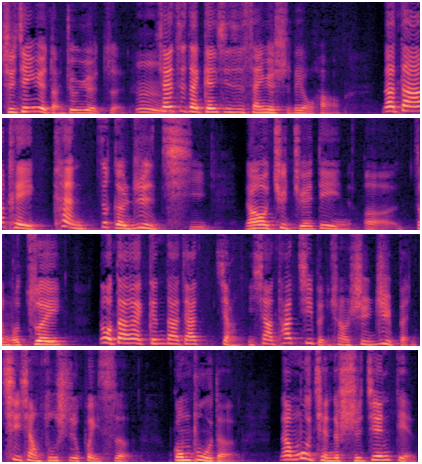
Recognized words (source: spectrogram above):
时间越短就越准。嗯，下一次再更新是三月十六号。那大家可以看这个日期，然后去决定呃怎么追。那我大概跟大家讲一下，它基本上是日本气象株式会社公布的。那目前的时间点，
